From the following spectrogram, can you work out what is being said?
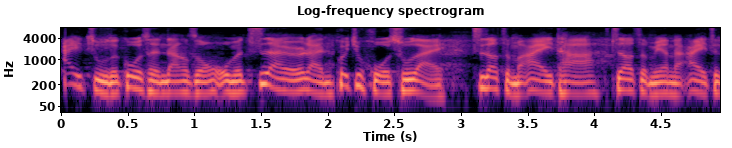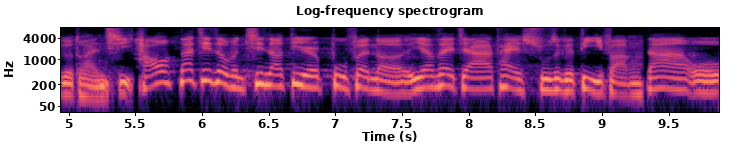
爱主的过程当中，我们自然而然会去活出来，知道怎么爱他，知道怎么样的爱这个团契。好，那接着我们进到第二部分呢，一样在加泰书这个地方。那我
